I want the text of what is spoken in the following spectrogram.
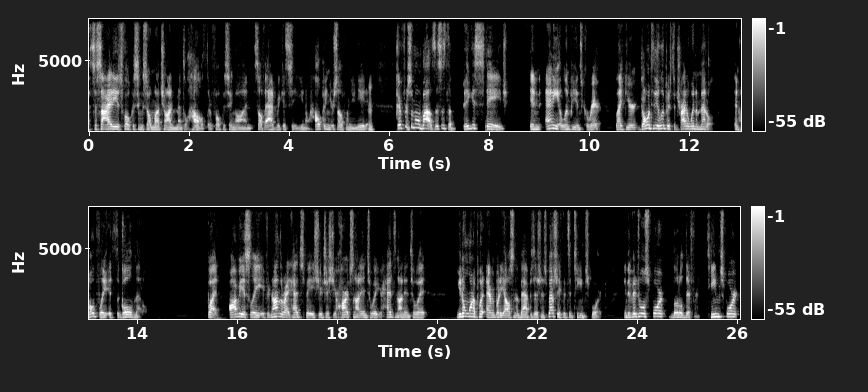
society is focusing so much on mental health. They're focusing on self advocacy. You know, helping yourself when you need it. Mhm. Good for Simone Biles. This is the biggest stage in any Olympian's career. Like you're going to the Olympics to try to win a medal, and hopefully it's the gold medal. But obviously, if you're not in the right headspace, you're just your heart's not into it, your head's not into it. You don't want to put everybody else in a bad position, especially if it's a team sport. Individual sport, little different. Team sport,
